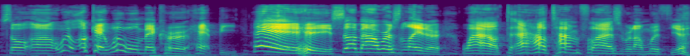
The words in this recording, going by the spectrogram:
So, uh, we'll, okay, we will make her happy. Hey, some hours later. Wow, how time flies when I'm with you.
